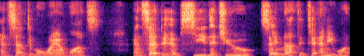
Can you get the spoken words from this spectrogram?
and sent him away at once, and said to him, See that you say nothing to anyone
